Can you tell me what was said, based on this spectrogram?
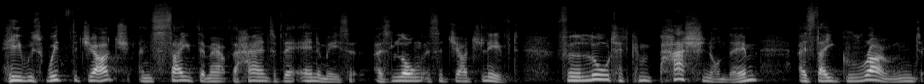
he was with the judge and saved them out of the hands of their enemies as long as the judge lived. For the Lord had compassion on them as they groaned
